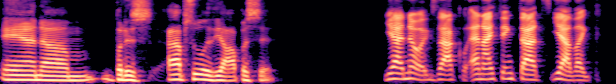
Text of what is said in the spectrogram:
and um but is absolutely the opposite. Yeah, no, exactly. And I think that's yeah, like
